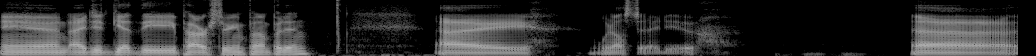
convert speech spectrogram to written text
and I did get the power steering pump put in. I what else did I do? Uh,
